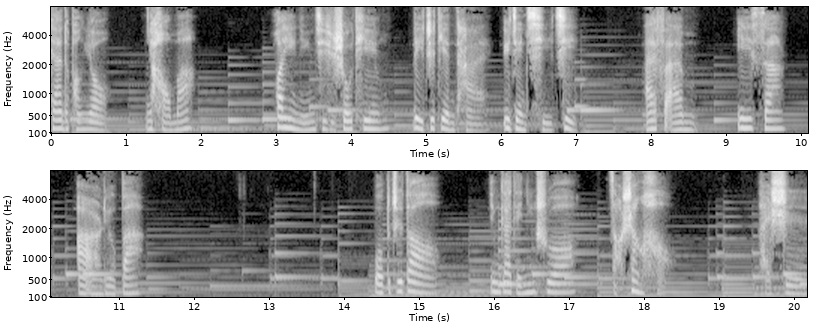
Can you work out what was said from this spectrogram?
亲爱的朋友，你好吗？欢迎您继续收听荔枝电台遇见奇迹 FM 一三二二六八。我不知道应该给您说早上好，还是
